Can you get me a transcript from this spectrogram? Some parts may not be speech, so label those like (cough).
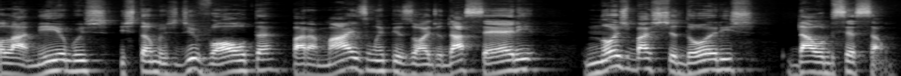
Olá, amigos! Estamos de volta para mais um episódio da série Nos Bastidores da Obsessão.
